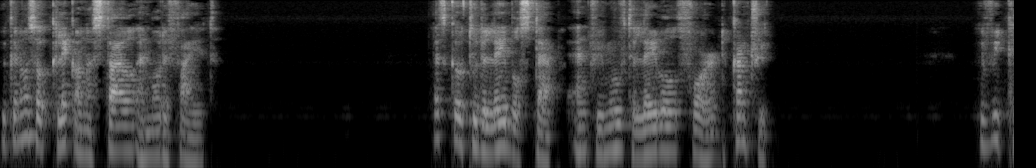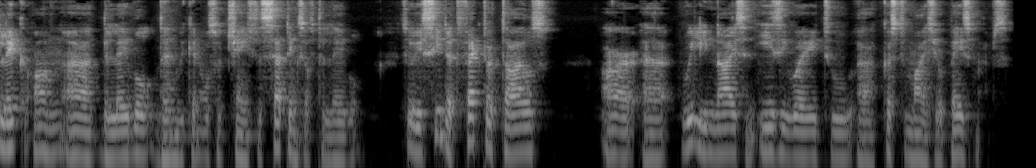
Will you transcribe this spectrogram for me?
You can also click on a style and modify it. Let's go to the Labels tab and remove the label for the country. If we click on uh, the label, then we can also change the settings of the label. So you see that vector tiles are a really nice and easy way to uh, customize your base maps.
